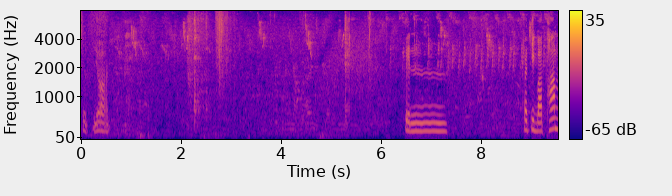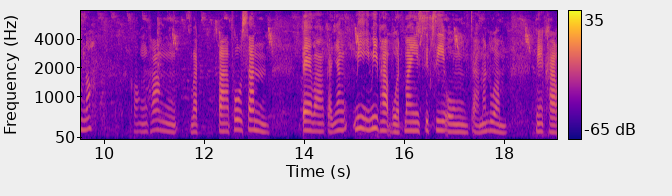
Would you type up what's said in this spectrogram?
สุดยอด เป็นปฏิบัติธรรมเนาะของทางวัดป่าโพสั้น แต่ว่าก็ยังมีมีพระบวชใหม่สิบสี่องค์จะมารวมแม่ขาว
